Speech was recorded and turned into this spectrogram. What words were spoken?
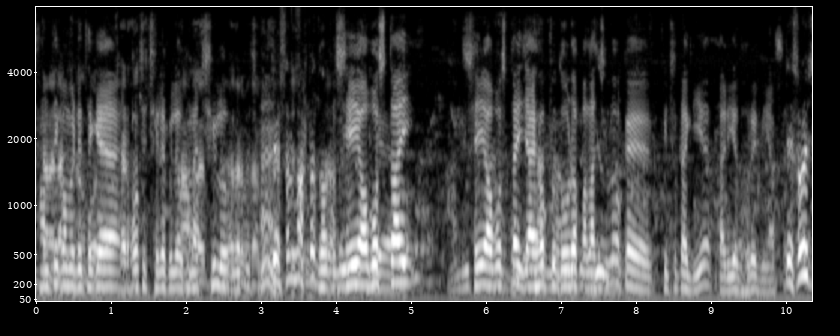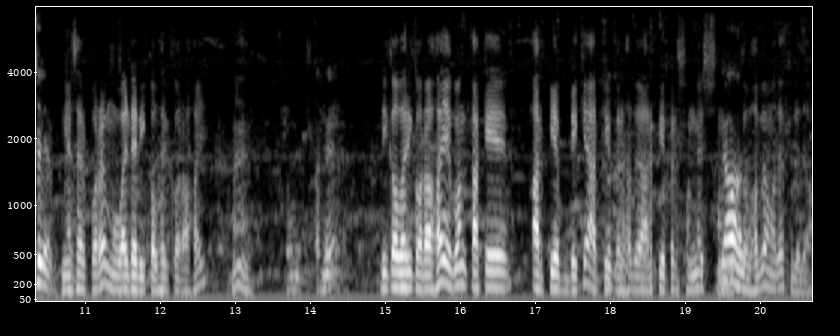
শান্তি কমিটি থেকে কিছু ছেলে। পেলে ওখানে ছিল হ্যাঁ। সেই অবস্থায় সেই অবস্থায় যাই হোক দৌড়া পালাচ্ছিল ওকে কিছুটা গিয়ে তাড়িয়ে ধরে নিয়ে আসে। নিয়ে আসার পরে মোবাইলটা রিকভারি করা হয় হ্যাঁ। রিকভারি করা হয় এবং তাকে আরপিএফ ডেকে আরপিএফ এর হাতে আরপিএফ এর সঙ্গে সংযুক্তভাবে আমাদের তুলে দেওয়া।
